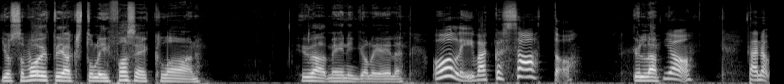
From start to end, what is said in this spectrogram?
jossa voittajaksi tuli Fase Clan. Hyvä meininki oli eilen. Oli, vaikka saatto. Kyllä. Joo tai no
